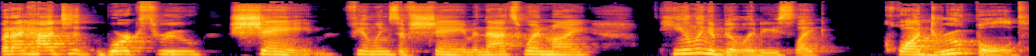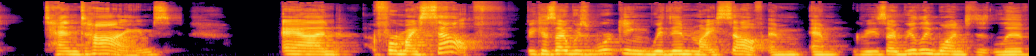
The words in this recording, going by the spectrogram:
But I had to work through shame, feelings of shame. And that's when my healing abilities like quadrupled 10 times and for myself because I was working within myself and, and because I really wanted to live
